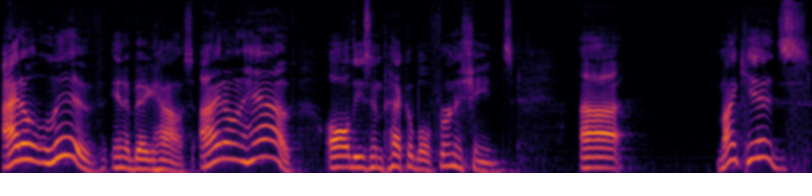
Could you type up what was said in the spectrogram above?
I don't live in a big house. I don't have all these impeccable furnishings. Uh, my kids,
